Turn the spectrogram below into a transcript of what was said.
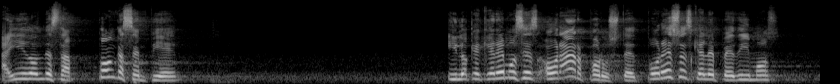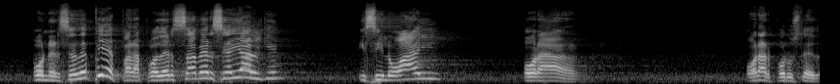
Ahí donde está, póngase en pie. Y lo que queremos es orar por usted. Por eso es que le pedimos ponerse de pie para poder saber si hay alguien y si lo hay, orar. Orar por usted.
